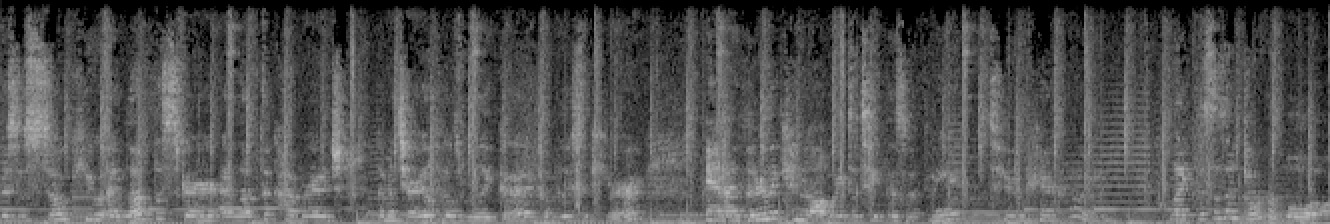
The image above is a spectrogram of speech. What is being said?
this is so cute. I love the skirt. I love the coverage. The material feels really good. I feel really secure. And I literally cannot wait to take this with me to Cancun. Like, this is adorable.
